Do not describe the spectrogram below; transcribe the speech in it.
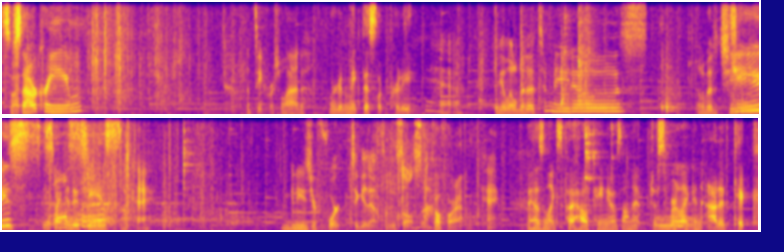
So But sour cream. let's see, first we'll add, We're gonna make this look pretty. yeah, maybe a little bit of tomatoes, a little bit of cheese. Cheese. I can do cheese. Okay. I'm gonna use your fork to get out some of the salsa. Go for it. Okay, My husband likes to put jalapenos on it just for like an added kick.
